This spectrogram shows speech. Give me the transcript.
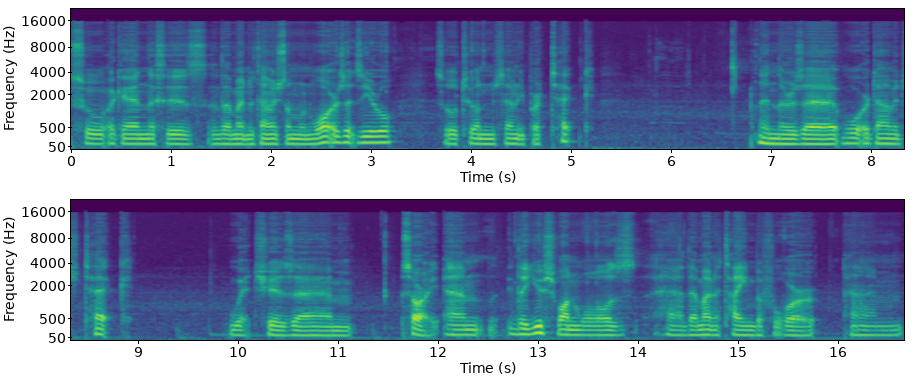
so again this is the amount of damage done when water's at zero, so 270 per tick. Then there's a water damage tick, which is, um, sorry, um, the use one was uh, the amount of time before um,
